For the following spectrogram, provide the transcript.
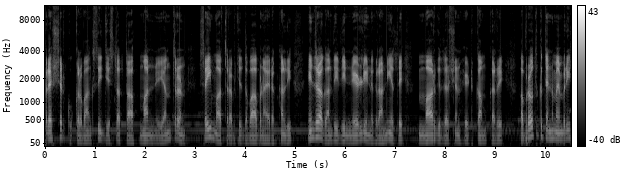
ਪ੍ਰੈਸ਼ਰ ਕੁੱਕਰ ਵਾਂਗ ਸੀ, ਜਿਸ ਦਾ ਤਾਪਮਾਨ ਨਿਯੰਤਰਣ, ਸਹੀ ਮਾਤਰਾ ਵਿੱਚ ਦਬਾਅ ਬਣਾਏ ਰੱਖਣ ਲਈ ਇੰਦਰਾ ਗਾਂਧੀ ਦੀ ਨੇੜਲੀ ਨਿਗਰਾਨੀ ਅਤੇ ਮਾਰਗਦਰਸ਼ਨ ਹੇਠ ਕੰਮ ਕਰ ਰਹੇ ਅਪਰੋਤਕ ਤਿੰਨ ਮੈਂਬਰੀ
